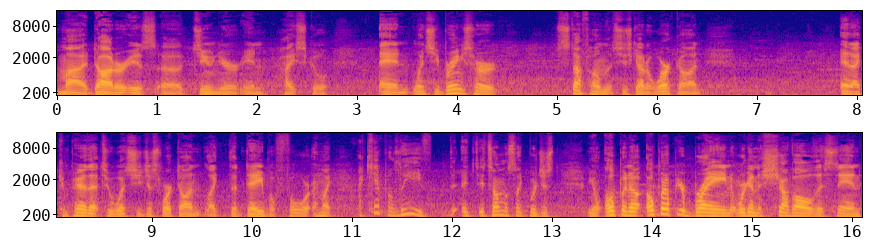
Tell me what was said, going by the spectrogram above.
My daughter is a junior in high school, and when she brings her stuff home that she's got to work on, and I compare that to what she just worked on like the day before, I'm like, I can't believe it, it's almost like we're just you know open up open up your brain. We're going to shove all this in,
